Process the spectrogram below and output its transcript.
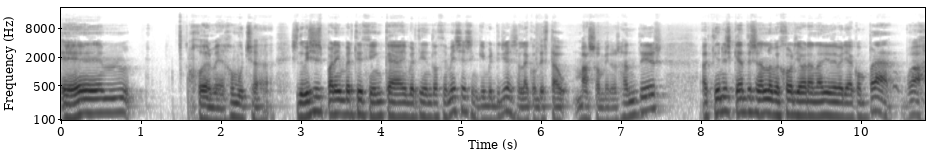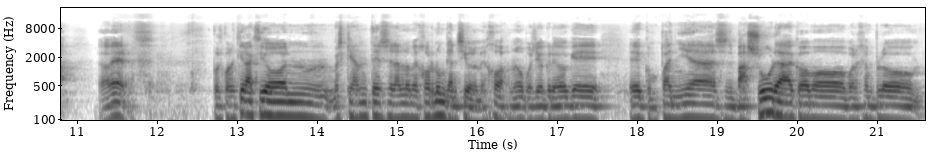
Em, joder, me dejó mucha... Si tuvieses para invertir 100k invertir en 12 meses, ¿en qué invertirías? Se la he contestado más o menos antes. Acciones que antes eran lo mejor y ahora nadie debería comprar. Buah, a ver, pues cualquier acción, es que antes eran lo mejor, nunca han sido lo mejor, ¿no? Pues yo creo que eh, compañías basura como, por ejemplo,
